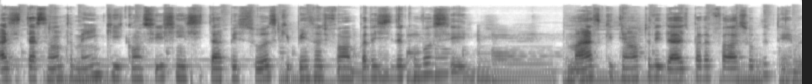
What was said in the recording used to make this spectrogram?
A citação também que consiste em citar pessoas que pensam de forma parecida com você, mas que têm autoridade para falar sobre o tema.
